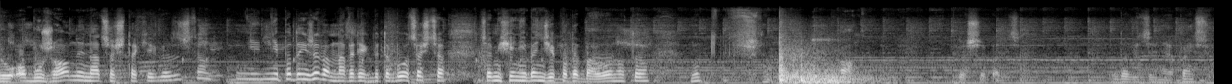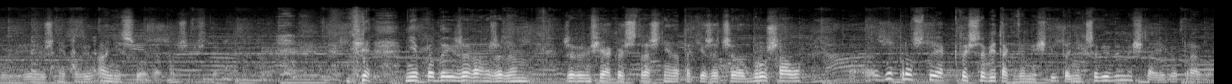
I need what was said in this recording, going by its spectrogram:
był oburzony na coś takiego. Zresztą nie, nie podejrzewam, nawet jakby to było coś, co, co mi się nie będzie podobało, no to, no to... O, proszę bardzo. Do widzenia Państwu. Ja już nie powiem ani słowa czymś takim. Nie, nie podejrzewam, żebym, żebym się jakoś strasznie na takie rzeczy obruszał. E, Po prostu jak ktoś sobie tak wymyślił, to niech sobie wymyśla jego prawo.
